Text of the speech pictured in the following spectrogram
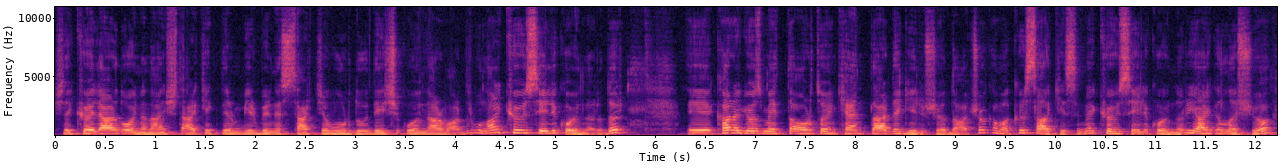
işte köylerde oynanan işte erkeklerin birbirine sertçe vurduğu değişik oyunlar vardır. Bunlar köy seyirlik oyunlarıdır. E, Karagöz Metta orta oyun kentlerde gelişiyor daha çok ama kırsal kesimde köy seyirlik oyunları yaygınlaşıyor,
